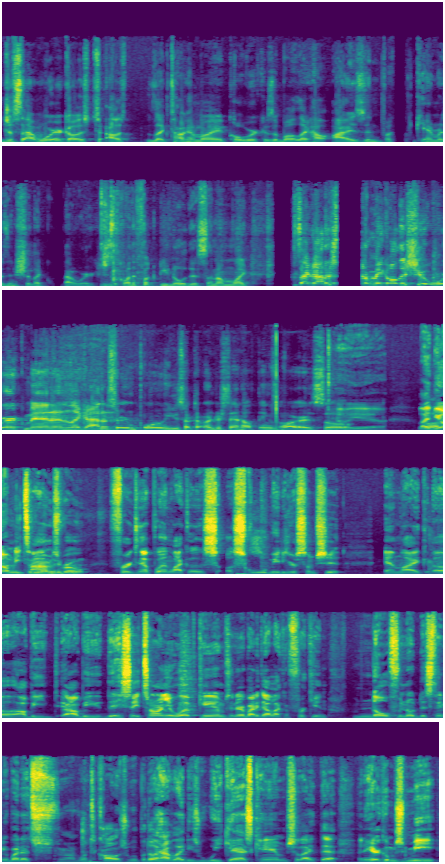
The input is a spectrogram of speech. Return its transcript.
just at work, I was t- I was like talking to my coworkers about like how eyes and fucking cameras and shit like that work. She's like, "Why the fuck do you know this?" And I'm like, "Cause I gotta to make all this shit work, man. And like at a mm-hmm. certain point, you start to understand how things are. So Hell yeah, like oh, you know how many times, bro? For example, in like a, a school meeting or some shit, and like uh, I'll be I'll be they say turn on your webcams and everybody got like a freaking no for no this to anybody that's I went to college with, but they'll have like these weak ass cams shit like that, and here comes me,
